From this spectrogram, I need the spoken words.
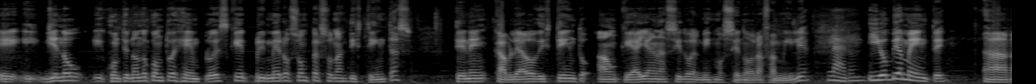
eh, y yendo y continuando con tu ejemplo, es que primero son personas distintas, tienen cableado distinto, aunque hayan nacido en el mismo seno de la familia. Claro. Y obviamente, uh,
